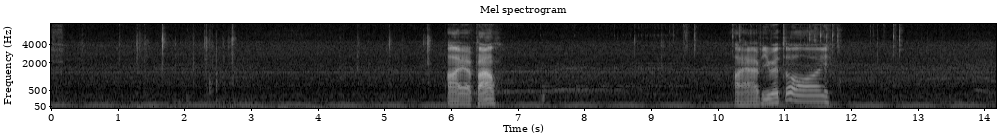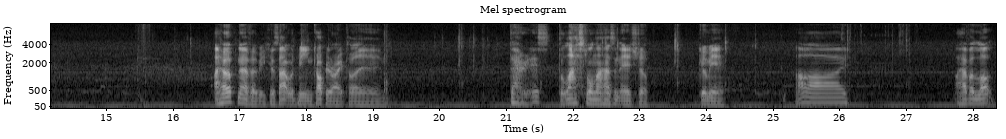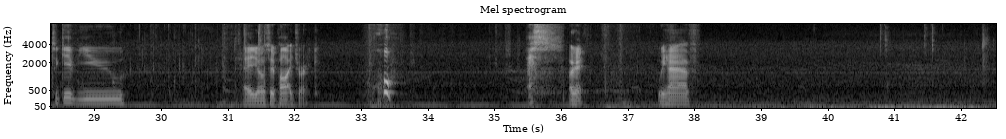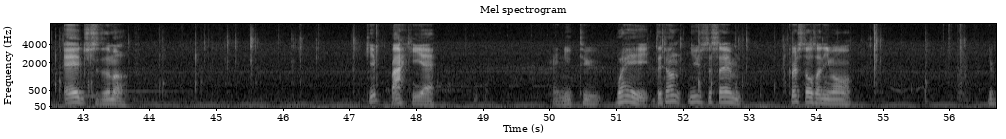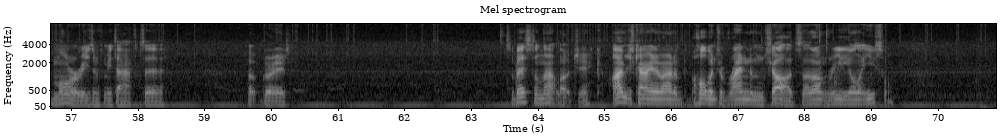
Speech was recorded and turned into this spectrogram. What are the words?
Hiya, pal. I have you a toy. I hope never, because that would mean copyright claim. There it is. The last one that hasn't aged up. Come here. Hi. I have a lot to give you. Hey, you want to see a party trick? Whew. Yes. Okay. We have edged them up. Get back here. I need to... Wait, they don't use the same crystals anymore. Even more a reason for me to have to upgrade. So based on that logic, I'm just carrying around a, whole bunch of random shards that aren't really all that useful.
